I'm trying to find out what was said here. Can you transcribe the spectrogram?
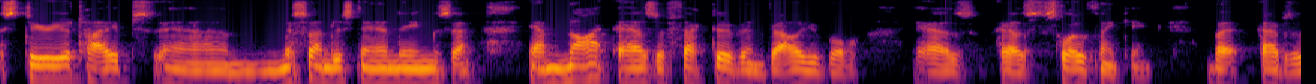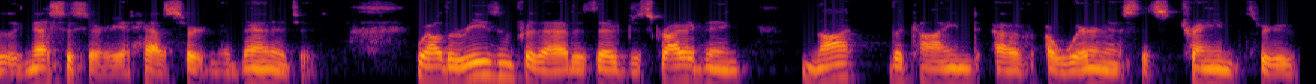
stereotypes and misunderstandings and, and not as effective and valuable as, as slow thinking, but absolutely necessary. It has certain advantages. Well, the reason for that is they're describing not the kind of awareness that's trained through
